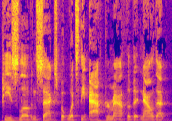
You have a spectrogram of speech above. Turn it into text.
peace, love, and sex. But what's the aftermath of it now that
